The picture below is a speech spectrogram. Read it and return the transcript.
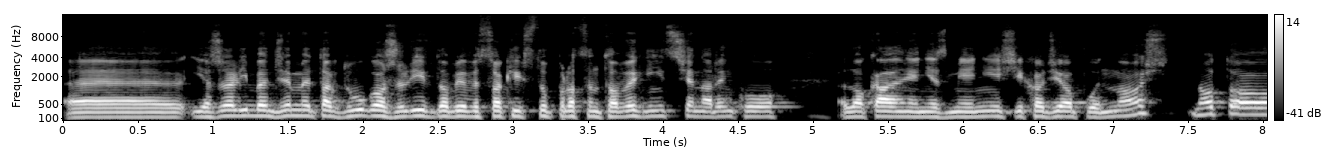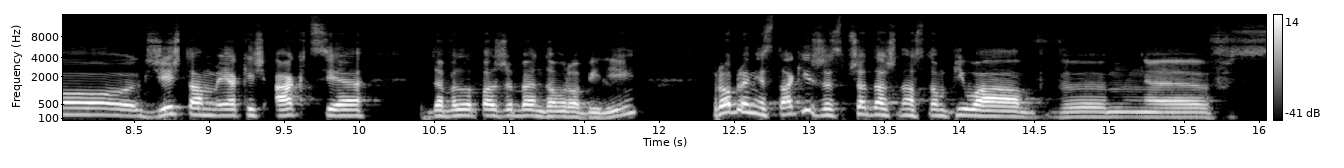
E, Jeżeli będziemy tak długo żyli w dobie wysokich stóp procentowych i nic się na rynku lokalnie nie zmieni, jeśli chodzi o płynność, no to gdzieś tam jakieś akcje deweloperzy będą robili. Problem jest taki, że sprzedaż nastąpiła w, w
